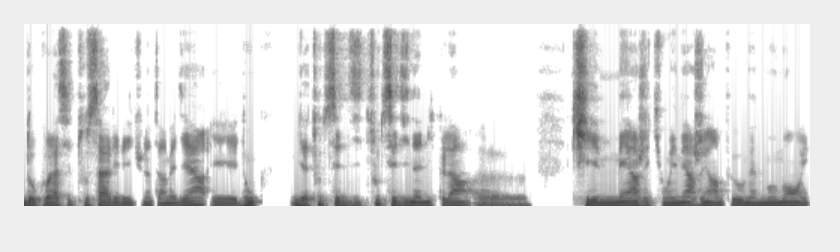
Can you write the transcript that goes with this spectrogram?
Donc voilà, c'est tout ça les véhicules intermédiaires, et donc il y a toutes ces, toutes ces dynamiques-là qui émergent et qui ont émergé un peu au même moment, et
